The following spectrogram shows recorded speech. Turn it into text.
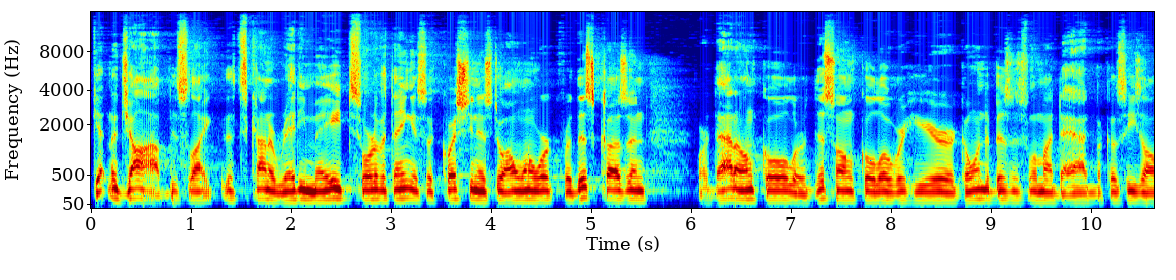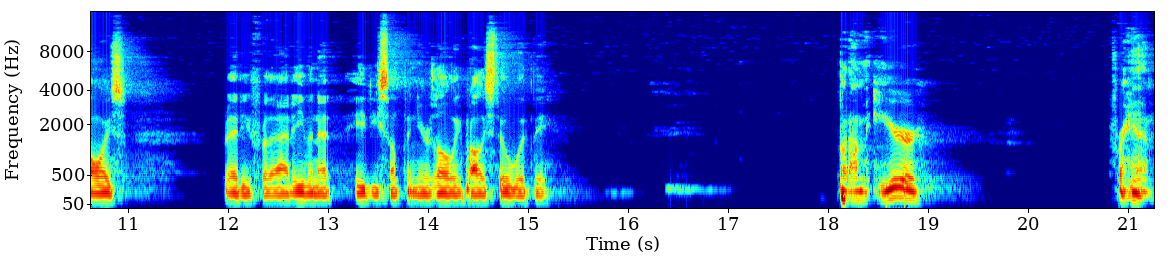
Getting a job is like, it's kind of ready made sort of a thing. It's a question is, do I want to work for this cousin or that uncle or this uncle over here, or go into business with my dad because he's always ready for that. Even at 80 something years old, he probably still would be. But I'm here for him.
